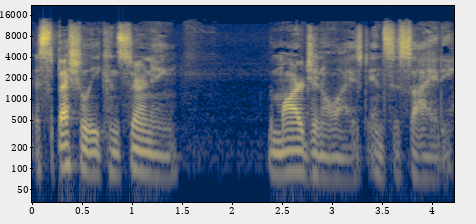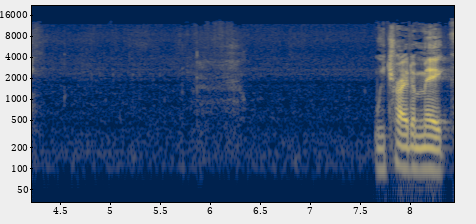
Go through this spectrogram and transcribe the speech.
especially concerning the marginalized in society. We try to make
